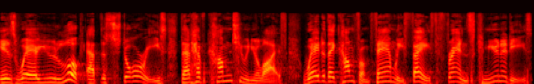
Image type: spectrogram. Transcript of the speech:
is where you look at the stories that have come to you in your life. Where do they come from? Family, faith, friends, communities.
